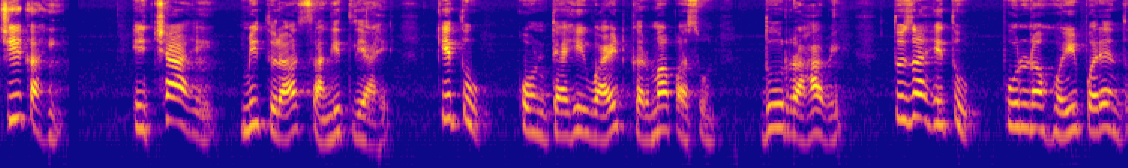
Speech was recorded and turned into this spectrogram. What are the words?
जी काही इच्छा आहे मी तुला सांगितली आहे की तू कोणत्याही वाईट कर्मापासून दूर राहावे. तुझा हेतू पूर्ण होईपर्यंत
